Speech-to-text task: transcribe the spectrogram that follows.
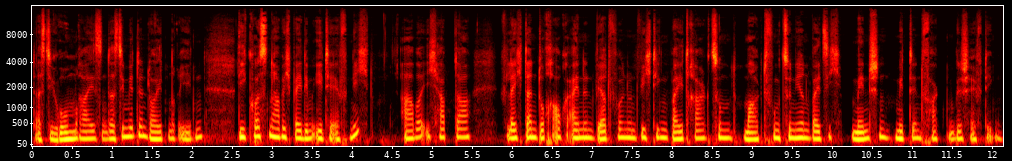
dass die rumreisen, dass die mit den Leuten reden. Die Kosten habe ich bei dem ETF nicht, aber ich habe da vielleicht dann doch auch einen wertvollen und wichtigen Beitrag zum Marktfunktionieren, weil sich Menschen mit den Fakten beschäftigen.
